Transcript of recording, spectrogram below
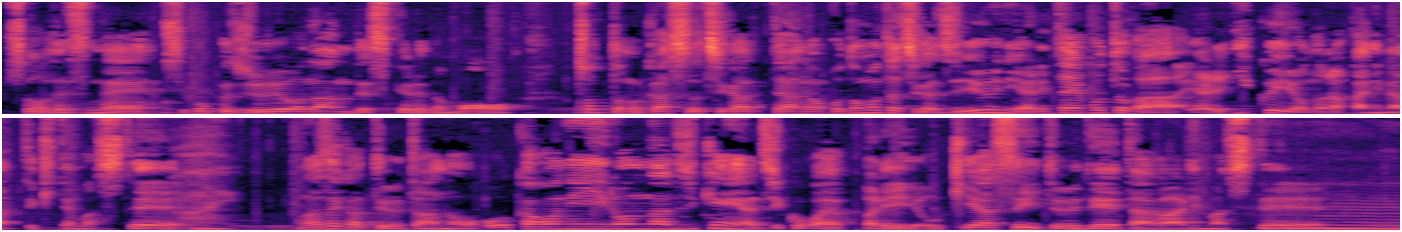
そうですね。すごく重要なんですけれどもちょっと昔と違ってあの子どもたちが自由にやりたいことがやりにくい世の中になってきてまして、はい、なぜかというとあの放課後にいろんな事件や事故がやっぱり起きやすいというデータがありまして。うん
